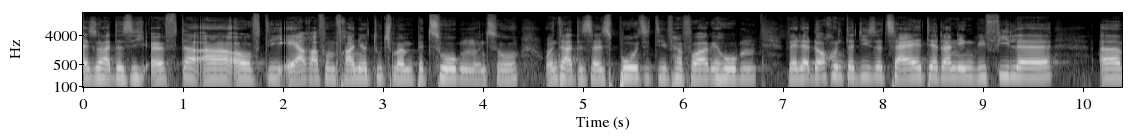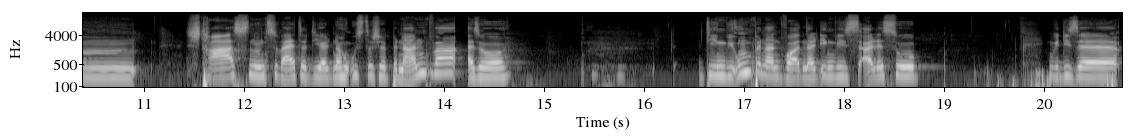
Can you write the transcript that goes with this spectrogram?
also hat er sich öfter auch auf die Ära von Franjo Tutschmann bezogen und so und hat es als positiv hervorgehoben, weil er doch unter dieser Zeit ja dann irgendwie viele ähm, Straßen und so weiter, die halt nach Ustascha benannt war, also die irgendwie umbenannt worden, halt irgendwie ist alles so, irgendwie diese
